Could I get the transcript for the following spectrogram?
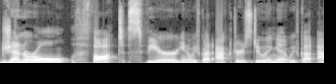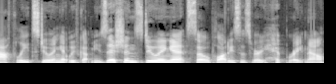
general thought sphere. You know, we've got actors doing it, we've got athletes doing it, we've got musicians doing it. So Pilates is very hip right now.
